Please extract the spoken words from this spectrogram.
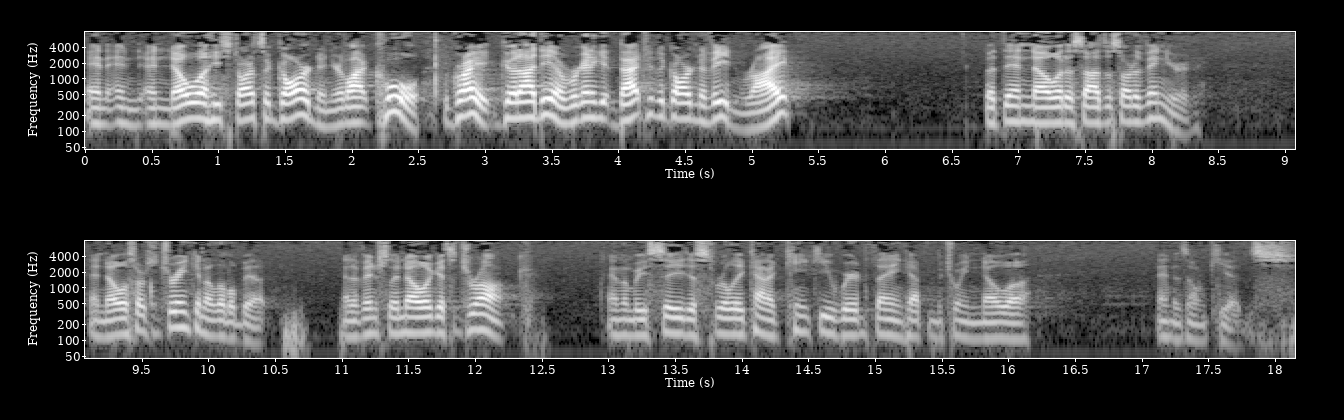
And, and, and Noah, he starts a garden, and you're like, cool, great, good idea. We're going to get back to the Garden of Eden, right? But then Noah decides to start a vineyard. And Noah starts drinking a little bit. And eventually Noah gets drunk. And then we see this really kind of kinky, weird thing happen between Noah and his own kids.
